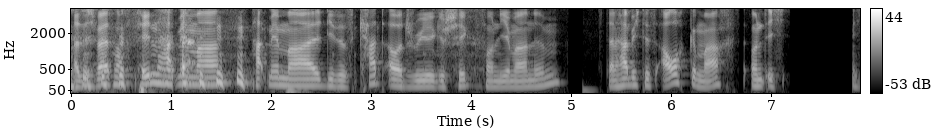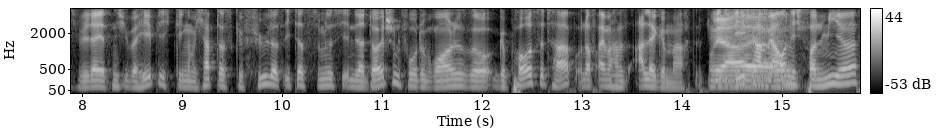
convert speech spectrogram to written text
Also ich weiß noch, Finn hat mir mal, hat mir mal dieses Cutout-Reel geschickt von jemandem. Dann habe ich das auch gemacht und ich, ich will da jetzt nicht überheblich klingen, aber ich habe das Gefühl, dass ich das zumindest hier in der deutschen Fotobranche so gepostet habe und auf einmal haben es alle gemacht. Die Ja, Idee kam ja, ja auch nicht von mir,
